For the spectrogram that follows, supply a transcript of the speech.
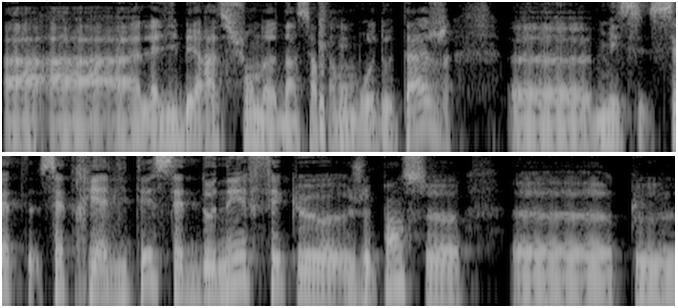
à, la libération d'un certain nombre d'otages. mais cette, réalité, cette donnée fait que je pense que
